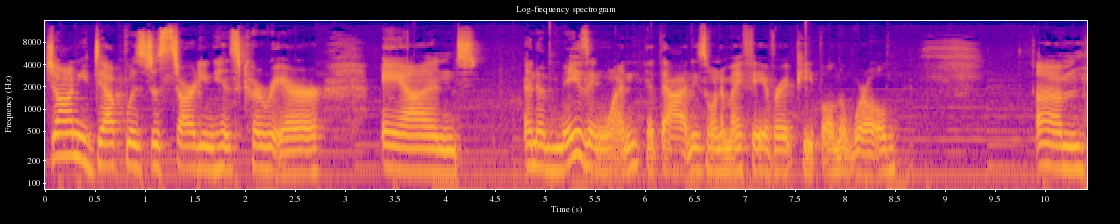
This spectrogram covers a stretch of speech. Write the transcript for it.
Johnny Depp was just starting his career and an amazing one at that. He's one of my favorite people in the world. Um,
